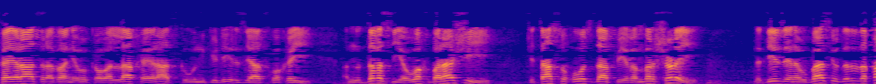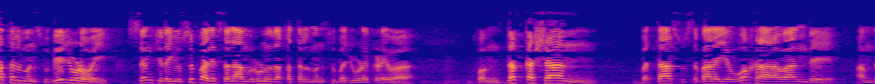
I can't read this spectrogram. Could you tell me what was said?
خیرات را باندې وکا والله خیرات کوونکې ډیر زیات خوخی ان دغه یو وخت براشي چې تاسو خو اوس دا پیغمبر شړی د دې زنه وباسي د د قتل منسوبې جوړوي څنګه چې د یوسف علی السلام رونو د قتل منسوبه جوړه کړې و هم دقه شان به تاسو سباله یو وخت را روان دی هم د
